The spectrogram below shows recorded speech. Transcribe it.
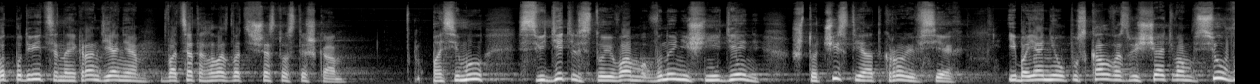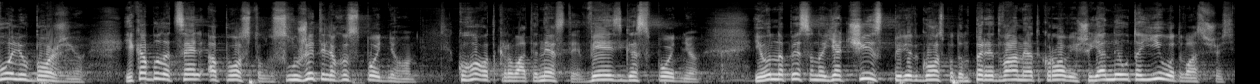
От подивіться на екран діяння 20 глава з 26 стежка. «Посему свидетельствую вам в нынешний день, что чист я от крови всех, ибо я не упускал возвещать вам всю волю Божью». Яка була цель апостолу, служителя Господнього? Кого відкривати, нести? Весь Господню. І він написано: Я чист перед Господом, перед вами від крові, що я не утаїв від вас щось.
